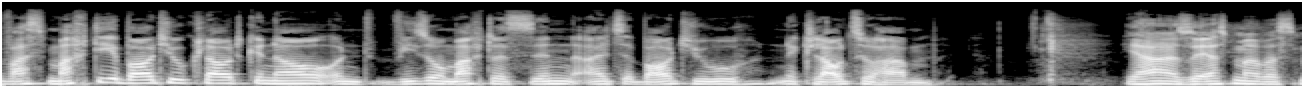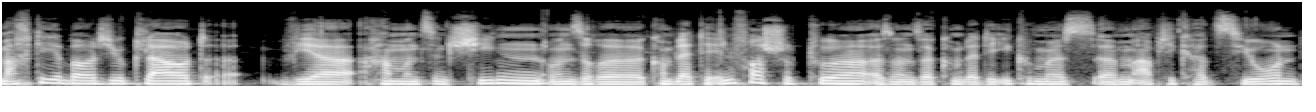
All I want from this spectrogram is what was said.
was macht die About You Cloud genau und wieso macht es Sinn, als About You eine Cloud zu haben? Ja, also erstmal, was macht die About You Cloud? Wir haben uns entschieden, unsere komplette Infrastruktur, also unsere komplette E-Commerce-Applikation ähm,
